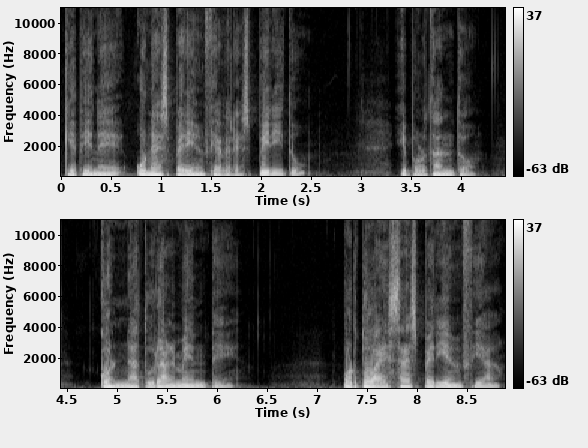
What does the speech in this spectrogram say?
que tiene una experiencia del Espíritu y por tanto, con naturalmente, por toda esa experiencia,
